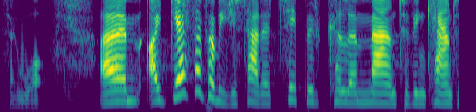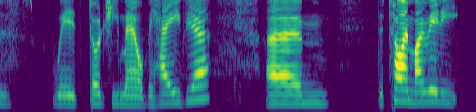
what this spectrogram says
so what. Um, I guess I probably just had a typical amount of encounters with dodgy male behaviour. Um, the time I really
